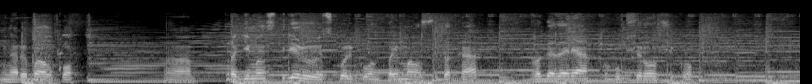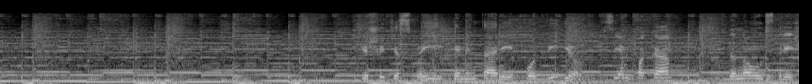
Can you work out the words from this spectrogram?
на рыбалку. А, продемонстрирует, сколько он поймал судака благодаря буксировщику. Пишите свои комментарии под видео. Всем пока, до новых встреч!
